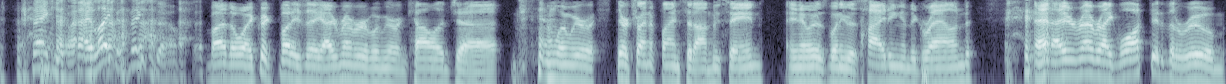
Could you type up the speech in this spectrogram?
Thank you. I, I like to think so. By the way, quick funny thing. I remember when we were in college, uh, and when we were, they were trying to find Saddam Hussein, and it was when he was hiding in the ground. and I remember I walked into the room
